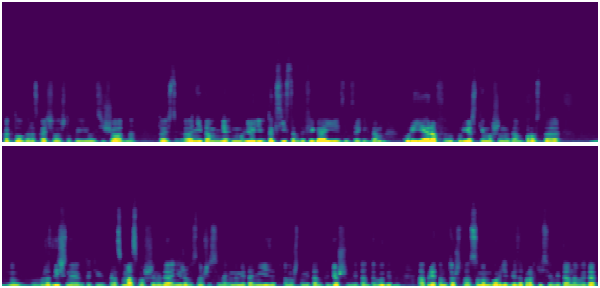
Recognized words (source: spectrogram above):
как долго раскачивалось, что появилась еще одна. То есть они там, не- люди, таксистов дофига ездит, всяких там курьеров, курьерские машины там просто, ну, различные вот эти как раз масс-машины, да, они же в основном сейчас на, на метане ездят, потому что метан-то дешево, метан-то выгодно, а при этом то, что на самом городе две заправки все метановые, да,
